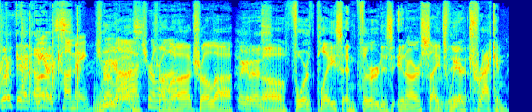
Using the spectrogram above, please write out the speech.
Look at we are coming. We Tra-la, are- tra-la. tra-la, tra-la. Look at us. Oh, fourth place and third is in our sights. We Yeah. are tracking.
